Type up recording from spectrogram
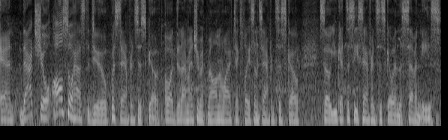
And that show also has to do with San Francisco. Oh, did I mention McMillan and Wife takes place in San Francisco? So you get to see San Francisco in the 70s.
